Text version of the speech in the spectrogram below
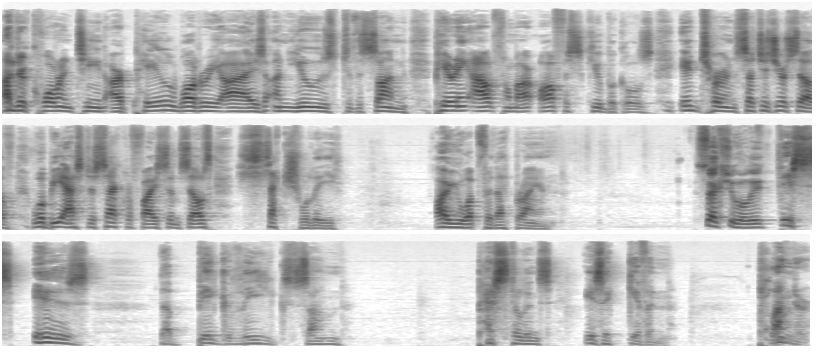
Under quarantine, our pale, watery eyes unused to the sun, peering out from our office cubicles, interns such as yourself will be asked to sacrifice themselves sexually. Are you up for that, Brian? Sexually, This is the big league, son. Pestilence is a given. Plunder.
